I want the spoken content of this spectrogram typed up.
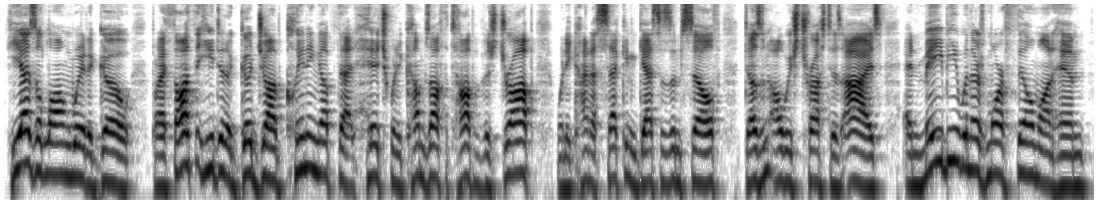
He has a long way to go, but I thought that he did a good job cleaning up that hitch when he comes off the top of his drop, when he kind of second guesses himself, doesn't always trust his eyes, and maybe when there's more film on him,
